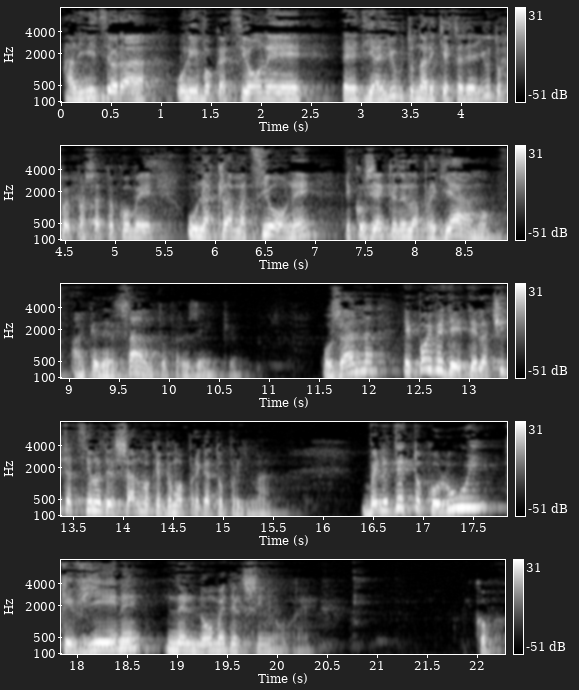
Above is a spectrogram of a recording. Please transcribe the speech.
all'inizio era un'invocazione eh, di aiuto, una richiesta di aiuto, poi è passato come un'acclamazione e così anche noi la preghiamo, anche nel santo per esempio. Osanna, e poi vedete la citazione del salmo che abbiamo pregato prima. Benedetto colui che viene nel nome del Signore. Ecco,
